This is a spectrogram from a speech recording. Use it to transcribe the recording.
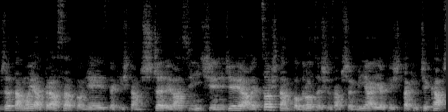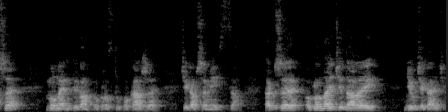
że ta moja trasa to nie jest jakiś tam szczery las i nic się nie dzieje, ale coś tam po drodze się zawsze mija i jakieś takie ciekawsze momenty Wam po prostu pokażę, ciekawsze miejsca. Także oglądajcie dalej, nie uciekajcie.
